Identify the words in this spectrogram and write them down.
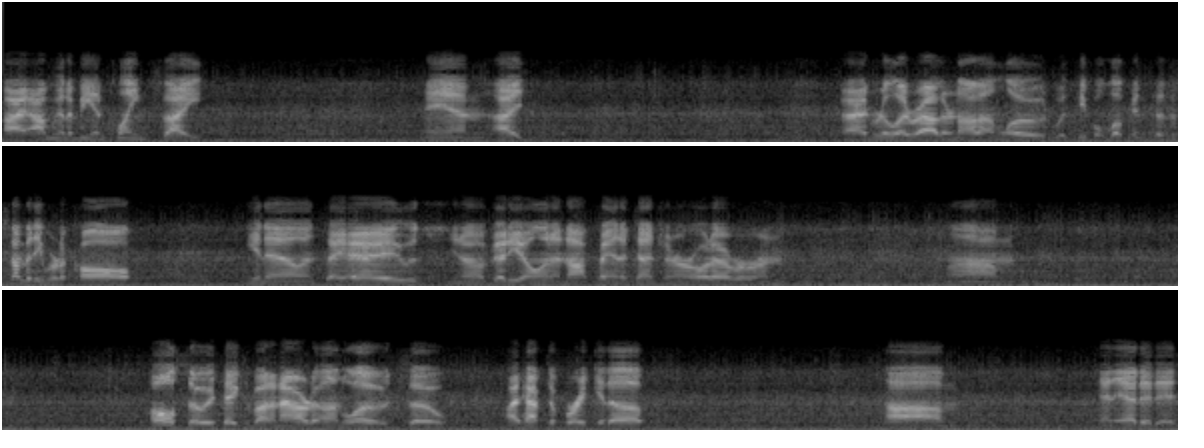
I, I'm going to be in plain sight, and I I'd really rather not unload with people looking because if somebody were to call, you know, and say, hey, it was you know videoing and not paying attention or whatever, and um, also, it takes about an hour to unload, so I'd have to break it up um, and edit it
